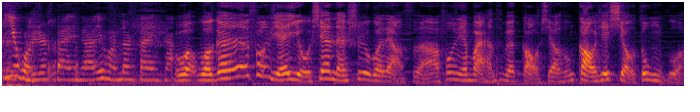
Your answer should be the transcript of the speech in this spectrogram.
一会儿这翻一下，一会儿那儿翻一下。我我跟凤姐有限的睡过两次啊，凤姐晚上特别搞笑，总搞一些小动作，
